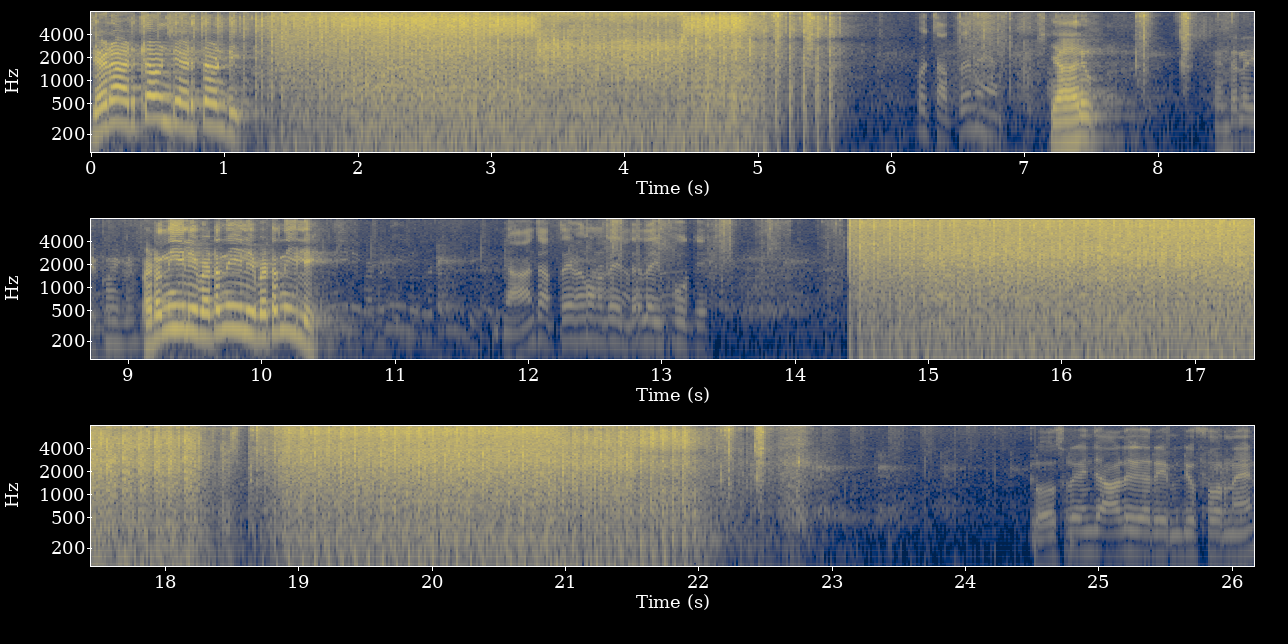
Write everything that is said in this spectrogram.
ഇതേടാ അടുത്ത വണ്ടി അടുത്ത വണ്ടി. ഇപ്പൊ ചത്തനെ ഞാനും. പെട്ടെന്നീലി പെട്ടെന്നീലി പെട്ടെന്നീലി ഞാൻ ചത്തേനെ എന്റെ ലൈഫ് ഒക്കെ ക്ലോസ് റേഞ്ച് ആള് കയറി എം ഡി ഫോർ നയൻ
